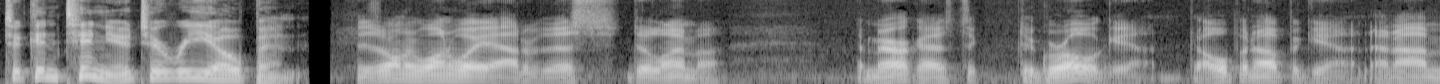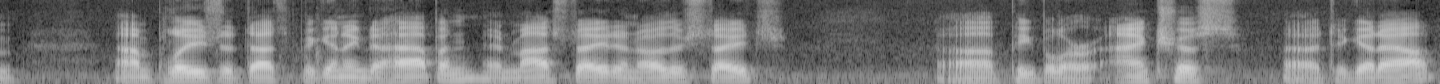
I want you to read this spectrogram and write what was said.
to continue to reopen. There's only one way out of this dilemma. America has to, to grow again, to open up again. And I'm, I'm pleased that that's beginning to happen in my state and other states. Uh, people are anxious uh, to get out,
